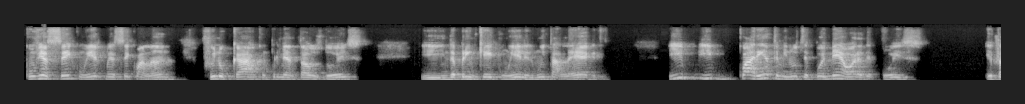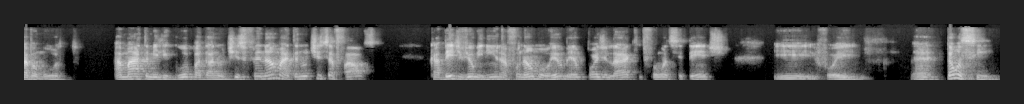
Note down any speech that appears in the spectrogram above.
Conversei com ele, conversei com a Lana, fui no carro cumprimentar os dois e ainda brinquei com ele, ele muito alegre. E, e 40 minutos depois, meia hora depois, eu estava morto. A Marta me ligou para dar notícia. Eu falei: não, Marta, é notícia falsa. Acabei de ver o menino. Ela falou: não, morreu mesmo, pode ir lá, que foi um acidente. E foi. Né? Então, assim,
